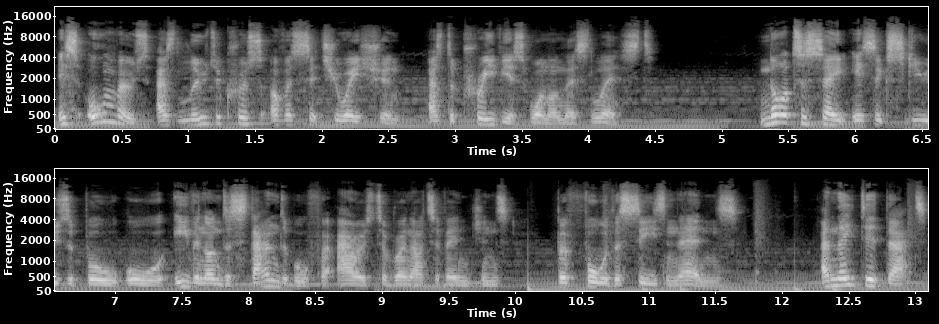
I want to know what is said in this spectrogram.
It's almost as ludicrous of a situation as the previous one on this list. Not to say it's excusable or even understandable for Arrows to run out of engines before the season ends, and they did that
